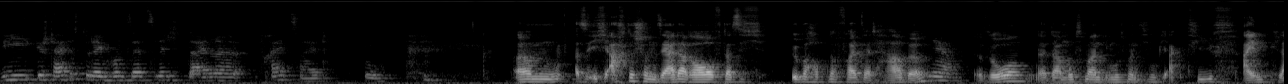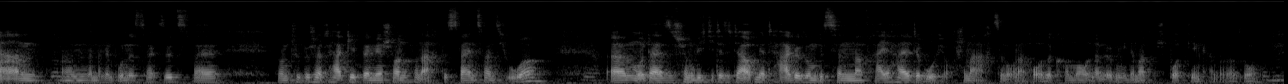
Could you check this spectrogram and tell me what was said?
wie gestaltest du denn grundsätzlich deine Freizeit so? Ähm, also ich achte schon sehr darauf, dass ich überhaupt noch Freizeit habe. Ja. So, da muss man, die muss man sich irgendwie aktiv einplanen, mhm. ähm, wenn man im Bundestag sitzt, weil so ein typischer Tag geht bei mir schon von 8 bis 22 Uhr. Ähm, und da ist es schon wichtig, dass ich da auch mir Tage so ein bisschen mal frei halte, wo ich auch schon mal 18 Uhr nach Hause komme und dann irgendwie nochmal zum Sport gehen kann oder so. Mhm.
